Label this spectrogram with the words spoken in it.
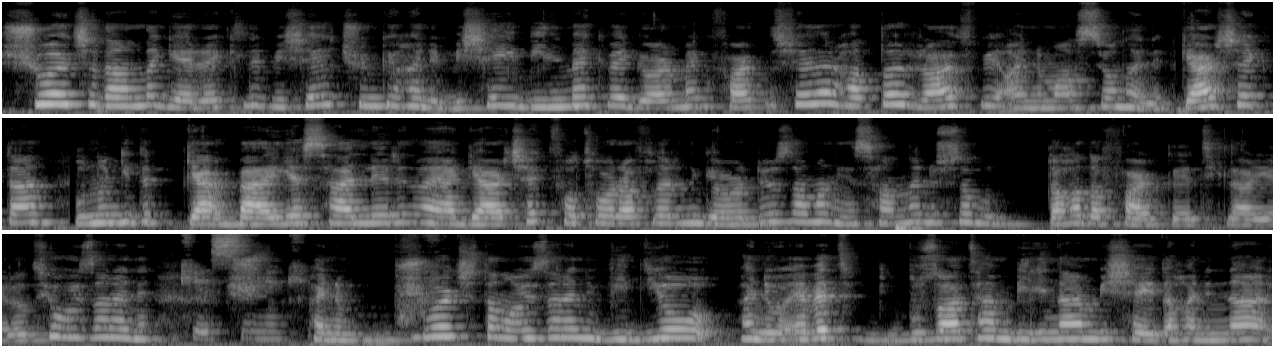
şu şu açıdan da gerekli bir şey. Çünkü hani bir şeyi bilmek ve görmek farklı şeyler. Hatta Ralph bir animasyon hani. Gerçekten bunun gidip ger- belgesellerin veya gerçek fotoğraflarını gördüğü zaman insanların üstüne bu daha da farklı etkiler yaratıyor. O yüzden hani Şu- Kesinlikle. Hani şu açıdan o yüzden hani video hani evet bu zaten bilinen bir şeydi. Hani ne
